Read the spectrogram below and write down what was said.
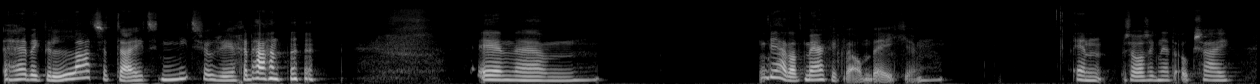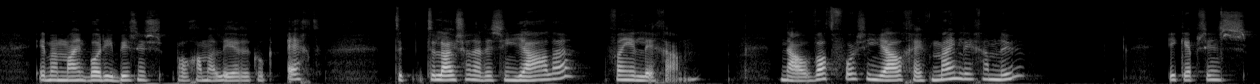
heb ik de laatste tijd niet zozeer gedaan. En um, ja, dat merk ik wel een beetje. En zoals ik net ook zei, in mijn Mind Body Business programma leer ik ook echt te, te luisteren naar de signalen van je lichaam. Nou, wat voor signaal geeft mijn lichaam nu? Ik heb sinds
